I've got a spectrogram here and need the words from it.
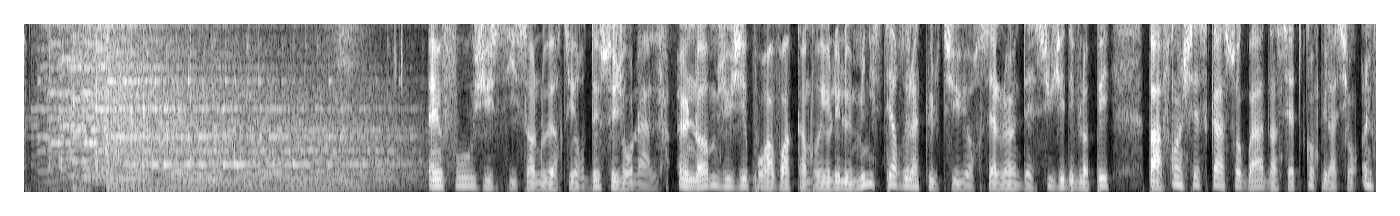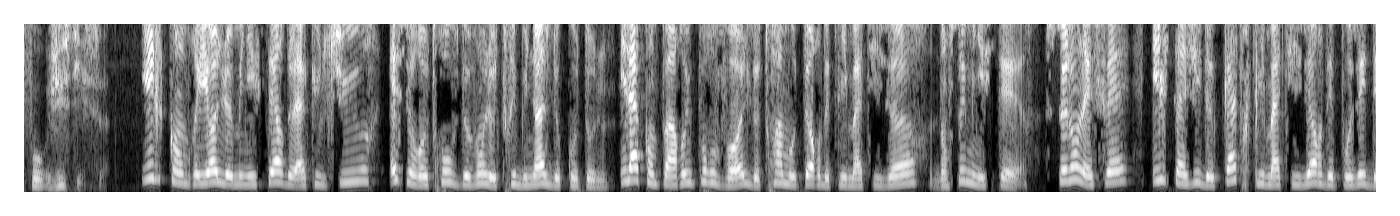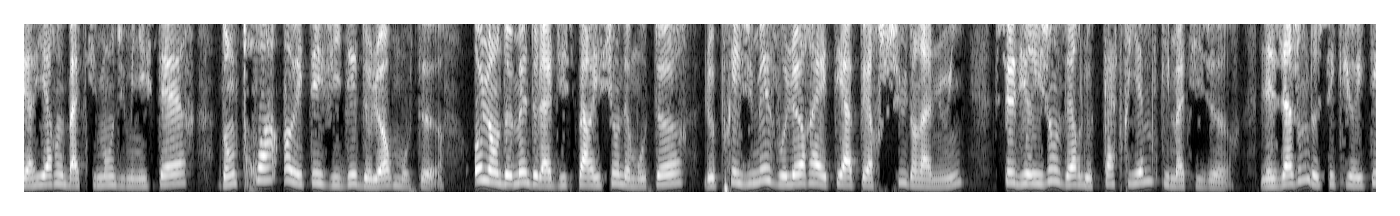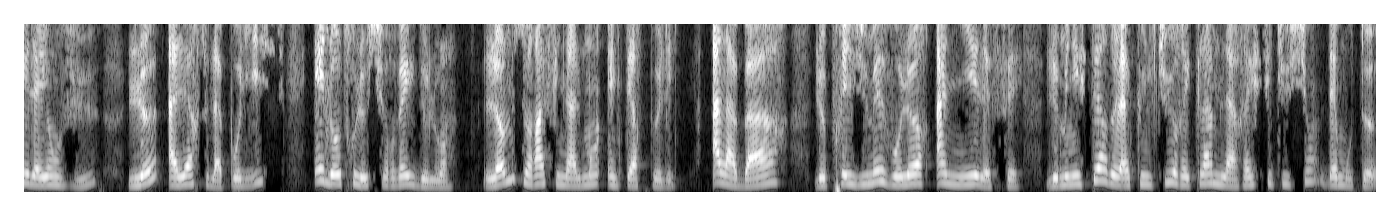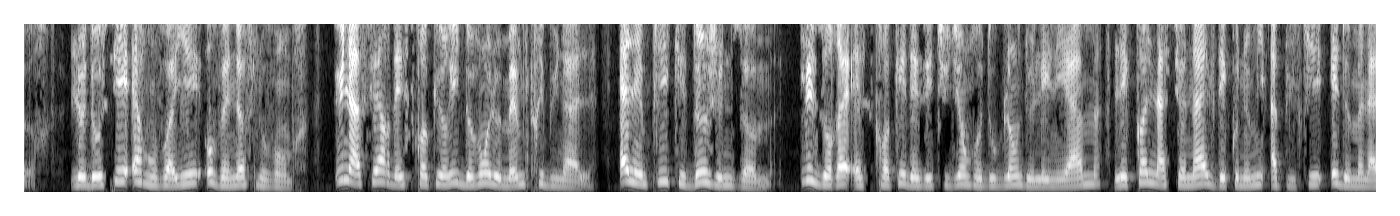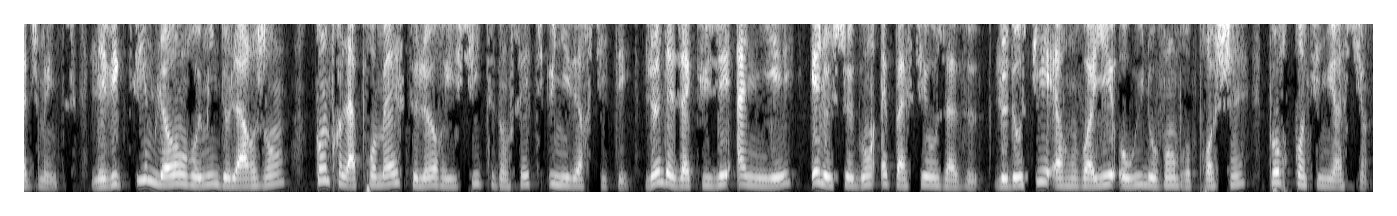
Info Justice en ouverture de ce journal. Un homme jugé pour avoir cambriolé le ministère de la Culture. C'est l'un des sujets développés par Francesca Sogba dans cette compilation Info Justice. Il cambriole le ministère de la Culture et se retrouve devant le tribunal de Cotonou. Il a comparu pour vol de trois moteurs de climatiseurs dans ce ministère. Selon les faits, il s'agit de quatre climatiseurs déposés derrière un bâtiment du ministère, dont trois ont été vidés de leurs moteurs. Au lendemain de la disparition des moteurs, le présumé voleur a été aperçu dans la nuit, se dirigeant vers le quatrième climatiseur. Les agents de sécurité l'ayant vu, l'un alerte la police et l'autre le surveille de loin. L'homme sera finalement interpellé. À la barre, le présumé voleur a nié les faits. Le ministère de la Culture réclame la restitution des moteurs. Le dossier est renvoyé au 29 novembre. Une affaire d'escroquerie devant le même tribunal. Elle implique deux jeunes hommes, ils auraient escroqué des étudiants redoublants de l'ENEAM, l'École nationale d'économie appliquée et de management. Les victimes leur ont remis de l'argent contre la promesse de leur réussite dans cette université. L'un des accusés a nié et le second est passé aux aveux. Le dossier est renvoyé au 8 novembre prochain pour continuation.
